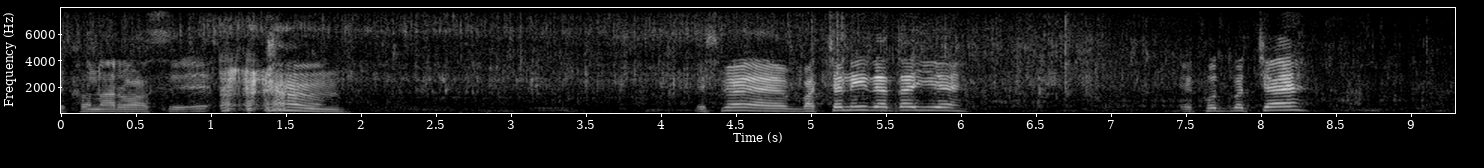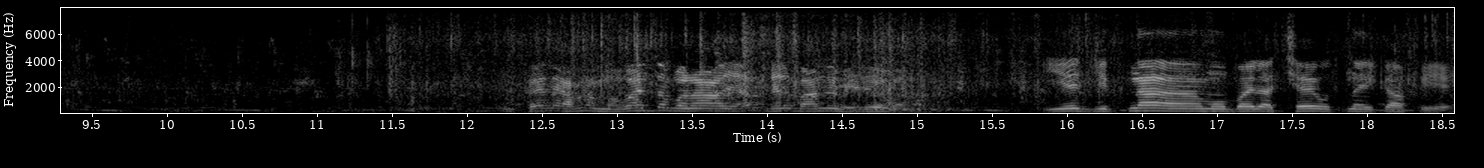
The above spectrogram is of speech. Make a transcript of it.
এখন আরও আছে। इसमें बच्चा नहीं रहता ये। ये खुद बच्चा है। पहले अपना मोबाइल तो बना यार फिर बाद में वीडियो बनाओ। ये जितना मोबाइल अच्छा है उतना ही काफ़ी है।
